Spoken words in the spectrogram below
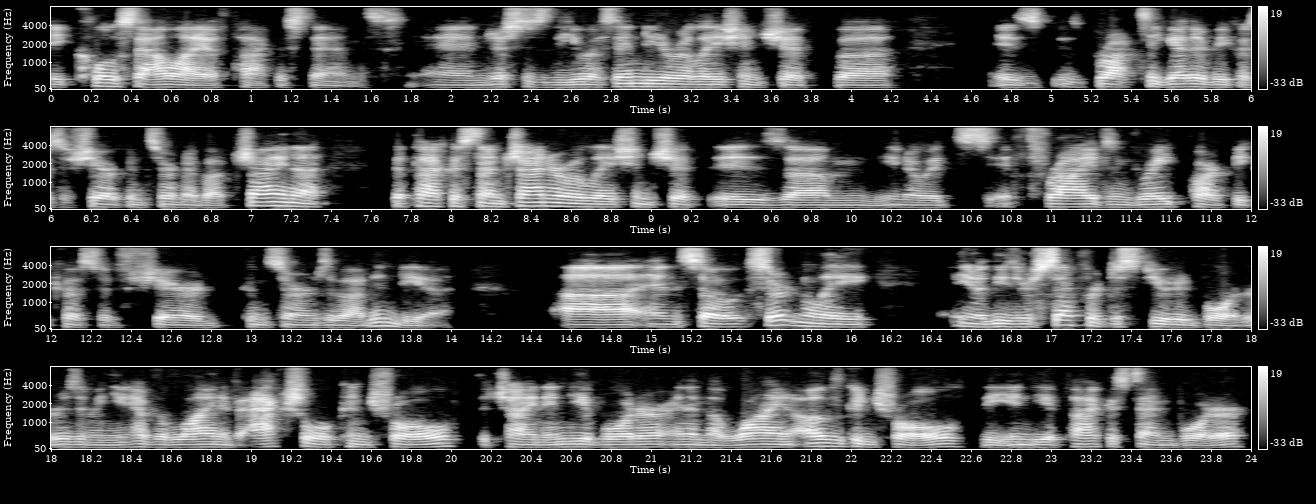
a close ally of Pakistan's, and just as the U.S.-India relationship uh, is is brought together because of shared concern about China, the Pakistan-China relationship is, um, you know, it's it thrives in great part because of shared concerns about India, uh, and so certainly you know, these are separate disputed borders. I mean, you have the line of actual control, the China-India border, and then the line of control, the India-Pakistan border.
